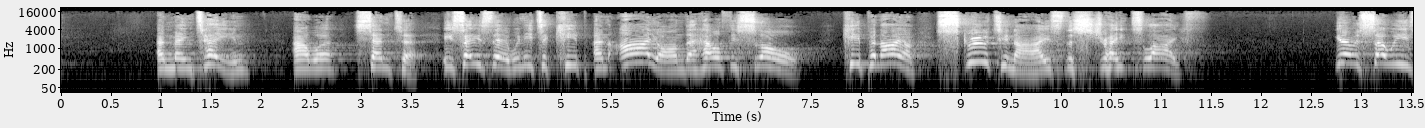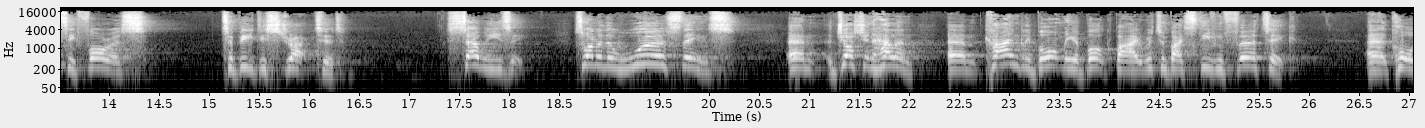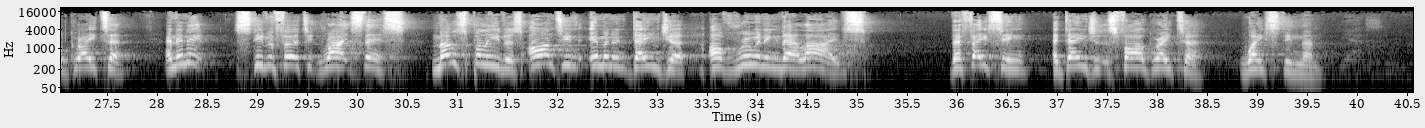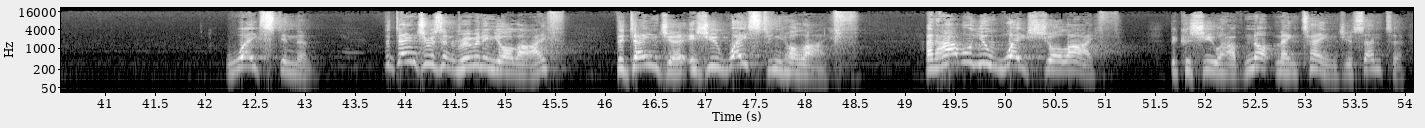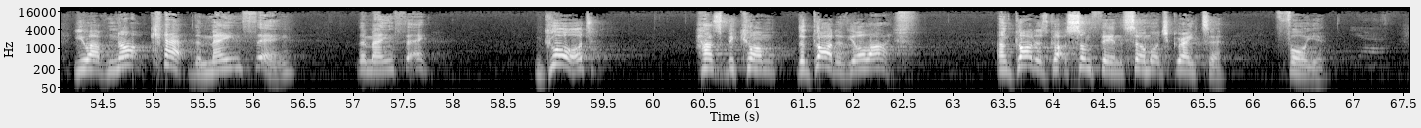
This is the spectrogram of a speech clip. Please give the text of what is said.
and maintain our center. It says there we need to keep an eye on the healthy soul. Keep an eye on, scrutinize the straight life. You know, it's so easy for us to be distracted. So easy. It's one of the worst things. Um, Josh and Helen um, kindly bought me a book by, written by Stephen Furtick uh, called Greater. And in it, Stephen Furtick writes this most believers aren't in imminent danger of ruining their lives. They're facing a danger that's far greater, wasting them. Wasting them. The danger isn't ruining your life, the danger is you wasting your life. And how will you waste your life? Because you have not maintained your center. You have not kept the main thing the main thing. God has become the God of your life. And God has got something so much greater for you.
